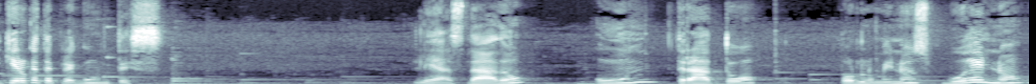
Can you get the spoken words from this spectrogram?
Y quiero que te preguntes, le has dado un trato por lo menos bueno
